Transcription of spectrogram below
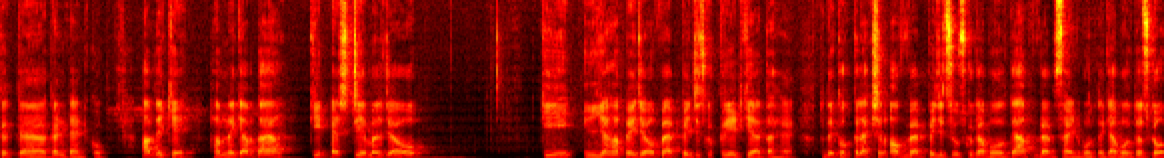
कंटेंट को। अब देखिए हमने क्या बताया कि एच जो है कि यहाँ पे जो वेब पेजेस को क्रिएट किया जाता है। तो देखो कलेक्शन ऑफ़ वेब पेजेस उसको क्या बोलते हैं आप? वेबसाइट बोलते हैं। क्या बोलते हैं उसको?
